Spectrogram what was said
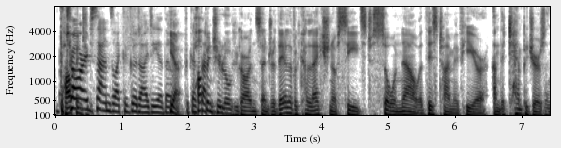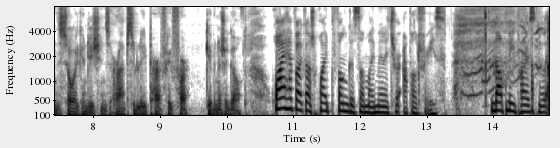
the Pop chard into- sounds like a good idea, though. yeah, because pop that- into your local garden centre. They'll have a collection of seeds to sow now at this time of year, and the temperatures and the soil conditions are absolutely perfect for giving it a go. Why have I got white fungus on my miniature apple trees? Not me personally.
